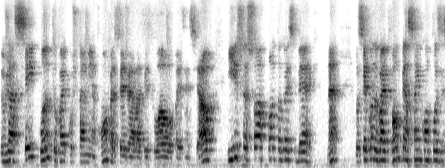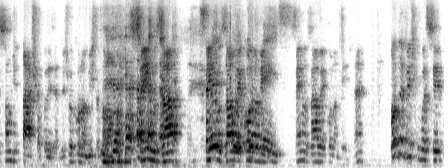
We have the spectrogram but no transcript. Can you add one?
eu já sei quanto vai custar a minha compra, seja ela virtual ou presencial, e isso é só a ponta do iceberg, né? Você, quando vai. Vamos pensar em composição de taxa, por exemplo. Deixa o economista falar um pouquinho, sem usar, sem usar o economês. Sem usar o economês, né? Toda vez que você.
